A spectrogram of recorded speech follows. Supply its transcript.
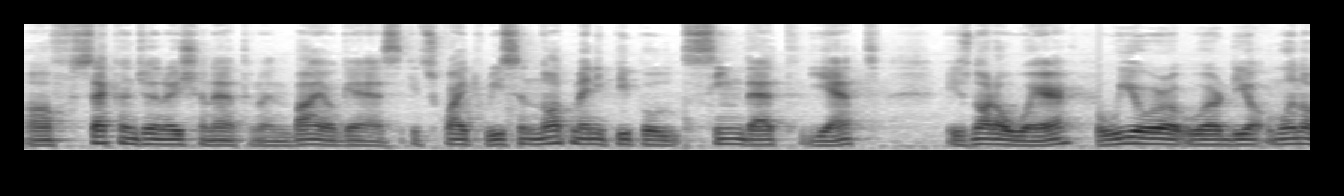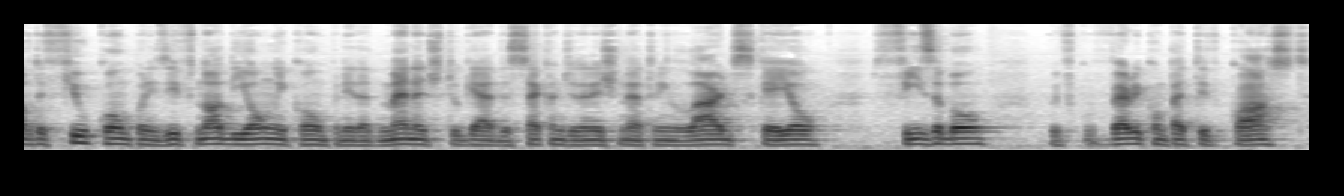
of second generation ethanol and biogas it's quite recent. Not many people seen that yet. Is not aware. We were, were the, one of the few companies, if not the only company, that managed to get the second generation ethanol in large scale, feasible, with very competitive cost.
